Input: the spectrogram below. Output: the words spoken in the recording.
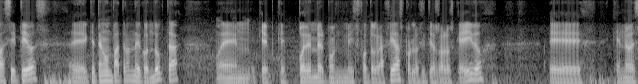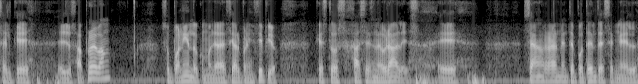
a sitios eh, que tengo un patrón de conducta Em, que, pueden ver por mis fotografías, por los sitios a los que he ido, eh, que no es el que ellos aprueban, suponiendo, como ya decía al principio, que estos hashes neurales eh, sean realmente potentes en el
